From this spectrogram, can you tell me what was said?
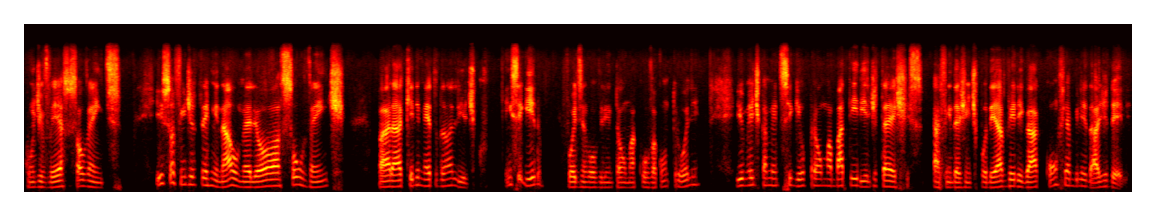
com diversos solventes. Isso a fim de determinar o melhor solvente para aquele método analítico. Em seguida, foi desenvolvida então uma curva controle e o medicamento seguiu para uma bateria de testes, a fim da gente poder averiguar a confiabilidade dele.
